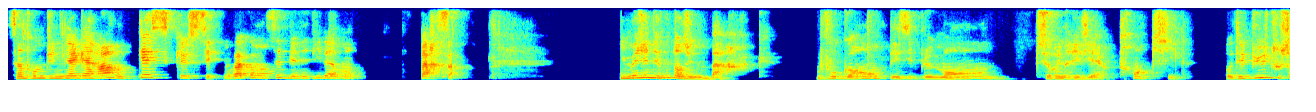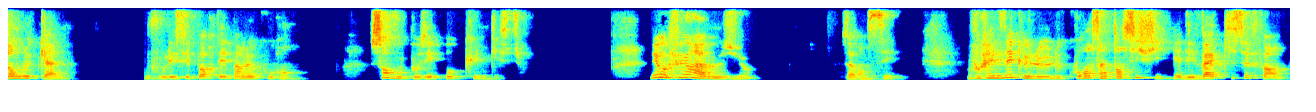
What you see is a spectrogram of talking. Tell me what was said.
Syndrome du Niagara, donc qu'est-ce que c'est? On va commencer bien évidemment par ça. Imaginez-vous dans une barque, voguant paisiblement sur une rivière, tranquille. Au début, tout semble calme. Vous vous laissez porter par le courant, sans vous poser aucune question. Mais au fur et à mesure, vous avancez, vous réalisez que le, courant s'intensifie, il y a des vagues qui se forment,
